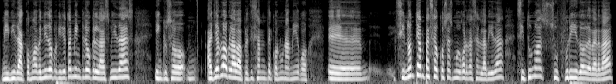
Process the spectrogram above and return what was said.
mi vida como ha venido, porque yo también creo que las vidas, incluso mm, ayer lo hablaba precisamente con un amigo, eh, si no te han pasado cosas muy gordas en la vida, si tú no has sufrido de verdad,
